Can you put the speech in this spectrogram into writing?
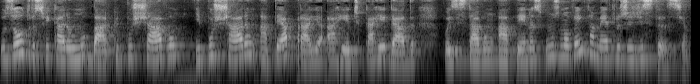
Os outros ficaram no barco e puxavam e puxaram até a praia a rede carregada, pois estavam a apenas uns 90 metros de distância.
